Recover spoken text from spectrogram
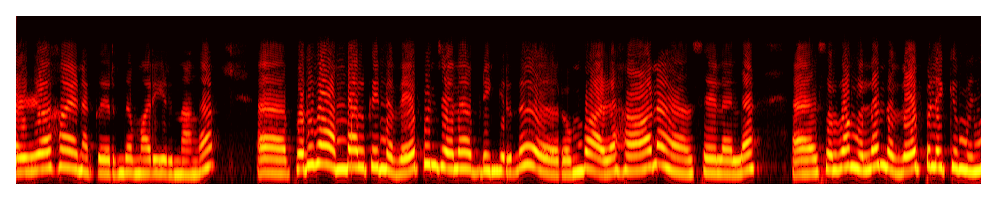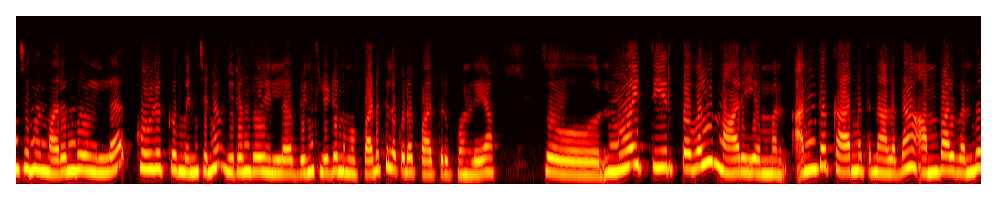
அழகாக எனக்கு இருந்த மாதிரி இருந்தாங்க. பொதுவாக அம்பாளுக்கு இந்த வேப்பஞ்சேலை அப்படிங்கிறது ரொம்ப அழகான சேலை இல்லை. சொல்லுவாங்கல்ல இந்த வேப்பிலைக்கு மிஞ்சின மருந்தும் இல்லை கூழுக்கு மிஞ்சின விருந்தும் இல்லை அப்படின்னு சொல்லிட்டு நம்ம படத்துல கூட பார்த்துருப்போம் இல்லையா? ஸோ நோய் தீர்ப்பவள் மாரியம்மன். அந்த காரணத்தினால தான் அம்பாள் வந்து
